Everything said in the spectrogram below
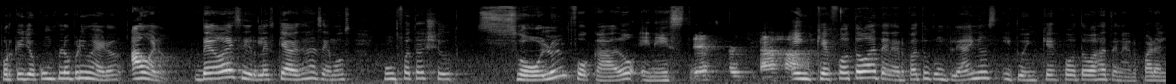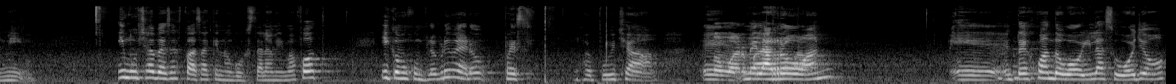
porque yo cumplo primero. Ah, bueno, debo decirles que a veces hacemos un photoshoot solo enfocado en esto. En qué foto va a tener para tu cumpleaños y tú en qué foto vas a tener para el mío. Y muchas veces pasa que nos gusta la misma foto. Y como cumplo primero, pues, pucha, eh, me la roban. Eh, entonces cuando voy y la subo yo,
